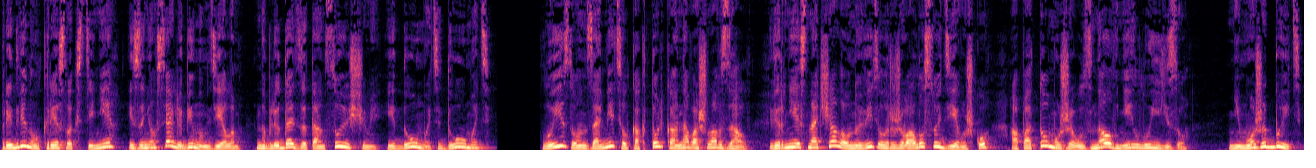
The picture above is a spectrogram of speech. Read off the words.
Придвинул кресло к стене и занялся любимым делом – наблюдать за танцующими и думать, думать. Луизу он заметил, как только она вошла в зал. Вернее, сначала он увидел рыжеволосую девушку, а потом уже узнал в ней Луизу. Не может быть!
